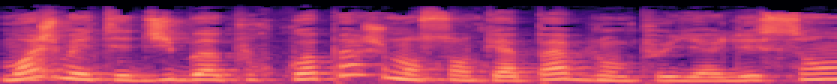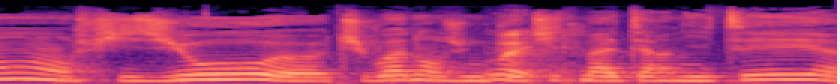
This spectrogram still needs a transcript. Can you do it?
moi je m'étais dit, bah pourquoi pas, je m'en sens capable, on peut y aller sans, en physio, euh, tu vois, dans une petite maternité.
